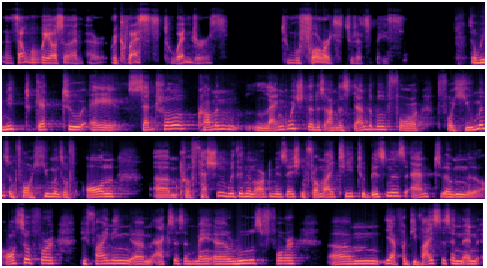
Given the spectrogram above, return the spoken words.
in some way also a request to vendors to move forward to that space. So we need to get to a central common language that is understandable for, for humans and for humans of all um, profession within an organization from IT to business and um, also for defining um, access and uh, rules for um, yeah for devices and, and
